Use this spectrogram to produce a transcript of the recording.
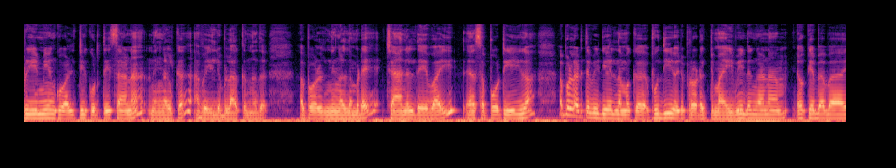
പ്രീമിയം ക്വാളിറ്റി കുർത്തീസാണ് നിങ്ങൾക്ക് അവൈലബിൾ ആക്കുന്നത്. അപ്പോൾ നിങ്ങൾ നമ്മുടെ ചാനൽ ദയവായി സപ്പോർട്ട് ചെയ്യുക. അപ്പോൾ അടുത്ത വീഡിയോയിൽ നമുക്ക് പുതിയൊരു പ്രോഡക്റ്റുമായി വീണ്ടും കാണാം. ഓക്കെ ബൈ ബൈ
